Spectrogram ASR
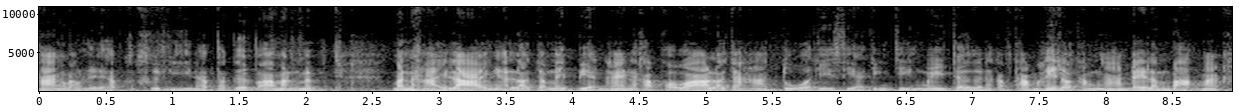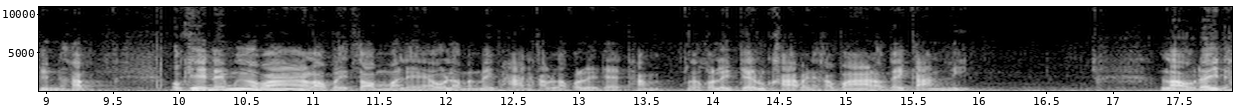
ทางเราเลยครับก็คือดีนะครับ ถ้าเกิดว่ามัน มันหายลายเนี่ยเราจะไม่เปลี่ยนให้นะครับ เพราะว่าเราจะหาตัวที่เสียจริง ๆ ไม่เจอนะครับทำให้เราทำงานได้ลำบากมากขึ้นนะครับ โอเค ในเมื่อว่าเราไปซ่อมมาแล้วแล้วมันไม่ผ่านนะครับ เราก็เลยได้ทำเราก็เลยแจ้งลูกค้าไปนะครับ ว่าเราได้การรีเราได้ท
